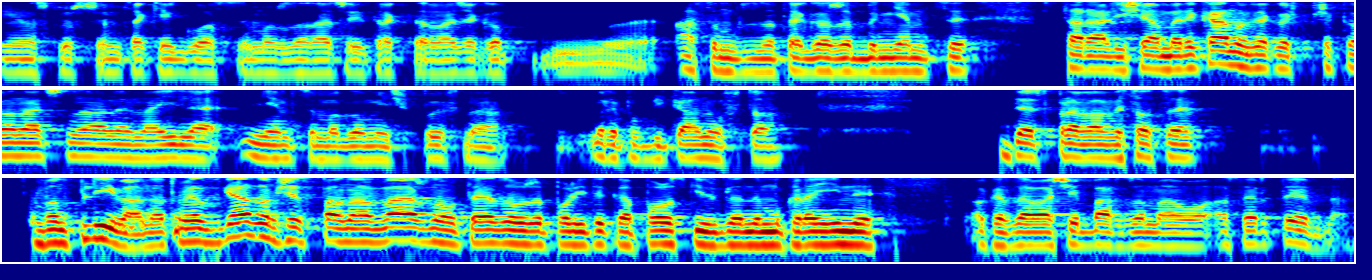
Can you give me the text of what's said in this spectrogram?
W związku z czym takie głosy można raczej traktować jako mm, asumpt do tego, żeby Niemcy starali się Amerykanów jakoś przekonać, no ale na ile Niemcy mogą mieć wpływ na republikanów, to też sprawa wysoce wątpliwa. Natomiast zgadzam się z Pana ważną tezą, że polityka Polski względem Ukrainy okazała się bardzo mało asertywna.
